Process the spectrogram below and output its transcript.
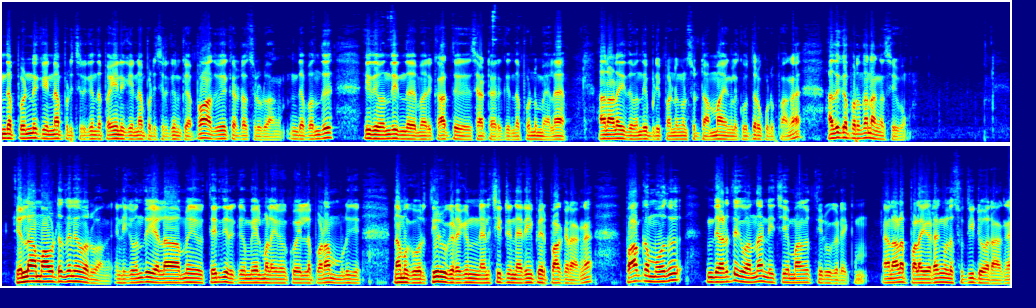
இந்த பெண்ணுக்கு என்ன பிடிச்சிருக்கு இந்த பையனுக்கு என்ன பிடிச்சிருக்குன்னு கேட்போம். அதுவே கரெக்டாக சொல்லிடுவாங்க. இந்த வந்து இது வந்து இந்த மாதிரி காற்று சேட்டை இருக்குது இந்த பொண்ணு மேலே. அதனால் இது வந்து இப்படி பண்ணுங்கன்னு சொல்லிட்டு அம்மா எங்களுக்கு உத்தரவு கொடுப்பாங்க. அதுக்கப்புறம் தான் நாங்கள் செய்வோம். எல்லா மாவட்டத்துலேயும் வருவாங்க. இன்றைக்கி வந்து எல்லாமே தெரிஞ்சிருக்கு மேல்மலை கோயிலில் போனால் முடிஞ்சு நமக்கு ஒரு தீர்வு கிடைக்கும்னு நினச்சிட்டு நிறைய பேர் பார்க்குறாங்க. பார்க்கும்போது இந்த இடத்துக்கு வந்தால் நிச்சயமாக தீர்வு கிடைக்கும். அதனால் பல இடங்களில் சுற்றிட்டு வராங்க.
